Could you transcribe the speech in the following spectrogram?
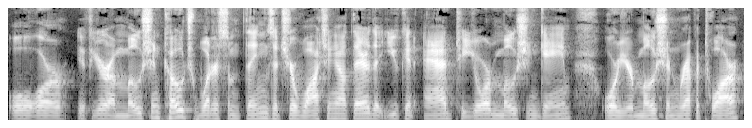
Or if you're a motion coach, what are some things that you're watching out there that you can add to your motion game or your motion repertoire?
